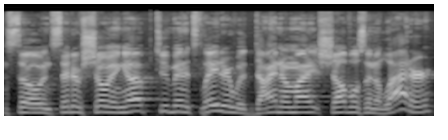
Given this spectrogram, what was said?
And so instead of showing up two minutes later with dynamite, shovels, and a ladder,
